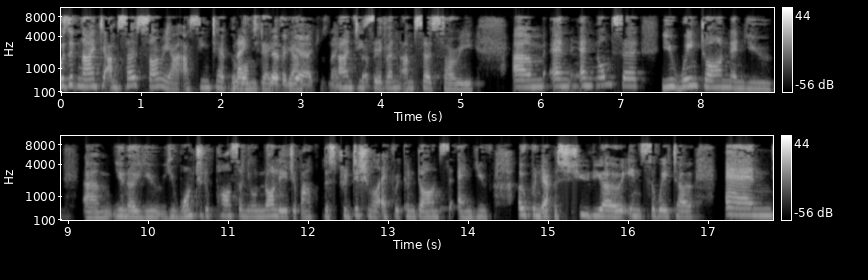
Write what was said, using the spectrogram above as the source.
Was it 90? I'm so sorry. I, I seem to have the wrong date. Yeah, it was 97. 97. I'm so sorry. Um, and, mm. and Nomsa, you went on and you, um, you know, you, you wanted to pass on your knowledge about this traditional African dance and you've opened yeah. up a studio in Soweto and,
